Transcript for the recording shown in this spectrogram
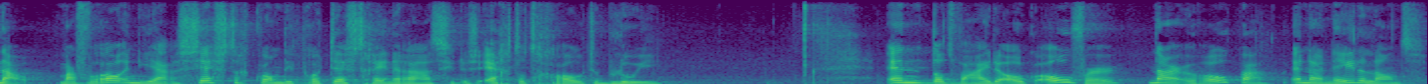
Nou, maar vooral in de jaren 60 kwam die protestgeneratie dus echt tot grote bloei. En dat waaide ook over naar Europa en naar Nederland.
